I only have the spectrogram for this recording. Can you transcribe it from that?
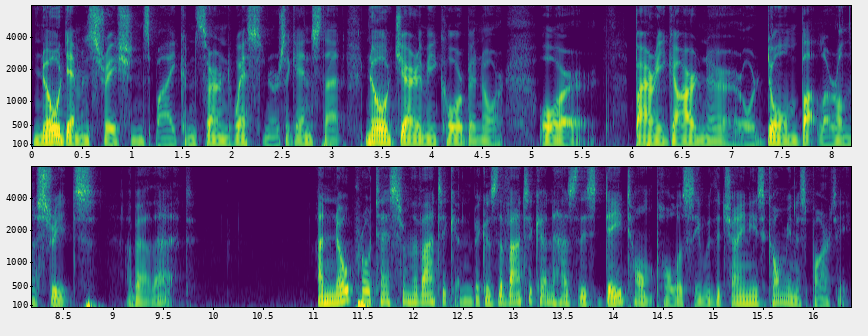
no demonstrations by concerned Westerners against that. No Jeremy Corbyn or, or Barry Gardiner or Dawn Butler on the streets about that. And no protests from the Vatican because the Vatican has this detente policy with the Chinese Communist Party.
